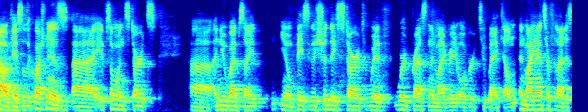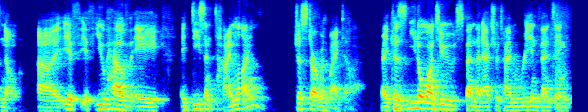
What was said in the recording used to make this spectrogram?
Oh, okay, so the question is, uh, if someone starts uh, a new website, you know, basically, should they start with WordPress and then migrate over to Wagtail? And my answer for that is no. Uh, if if you have a a decent timeline, just start with Wagtail, right? Because you don't want to spend that extra time reinventing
